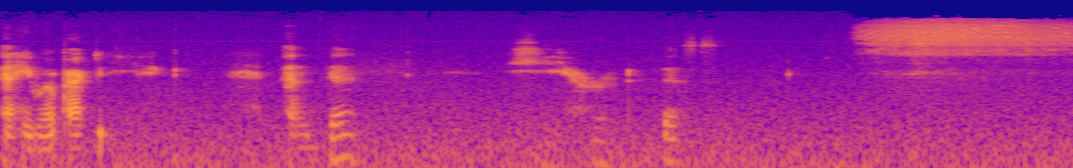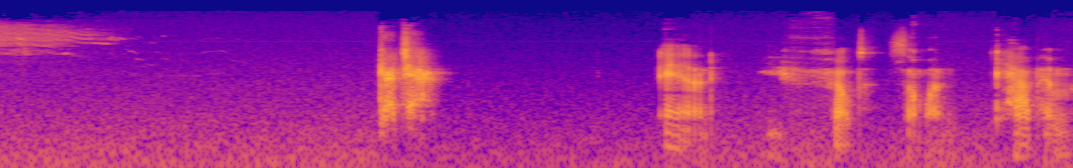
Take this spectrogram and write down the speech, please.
and he went back to eating, and then he heard this. And he felt someone tap him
